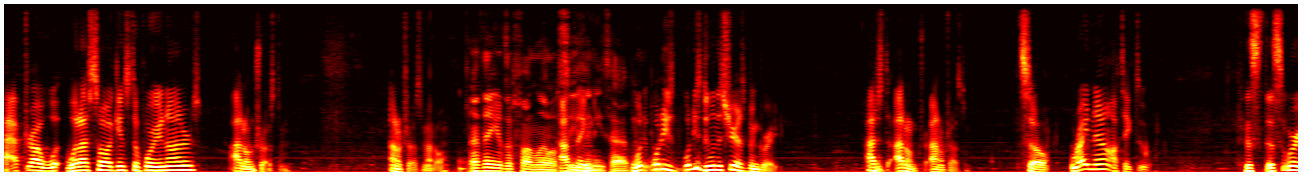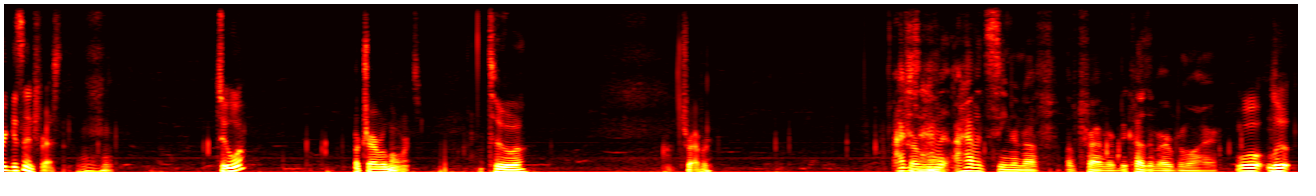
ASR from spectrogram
after I w- what I saw against the 49ers, I don't trust him. I don't trust him at all. I think it's a fun little I season think he's having. what, what he's what he's doing this year has been great. I just I don't I don't trust him. So right now I'll take Tua. This this is where it gets interesting. Tua or Trevor Lawrence? Tua. Trevor. I just Trevor haven't I haven't seen enough of Trevor because of Urban Meyer. Well, look.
